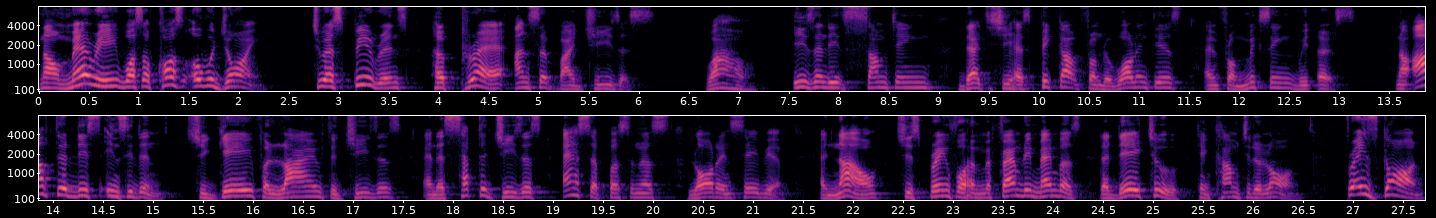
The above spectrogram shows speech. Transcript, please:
Now, Mary was, of course, overjoyed to experience her prayer answered by Jesus. Wow, isn't it something that she has picked up from the volunteers and from mixing with us? Now, after this incident, she gave her life to Jesus and accepted Jesus as her personal Lord and Savior. And now she's praying for her family members that they too can come to the Lord. Praise God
